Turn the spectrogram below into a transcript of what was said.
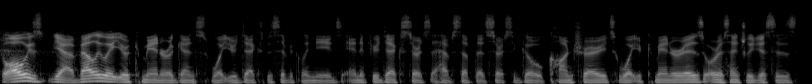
So always, yeah, evaluate your commander against what your deck specifically needs. And if your deck starts to have stuff that starts to go contrary to what your commander is, or essentially just is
